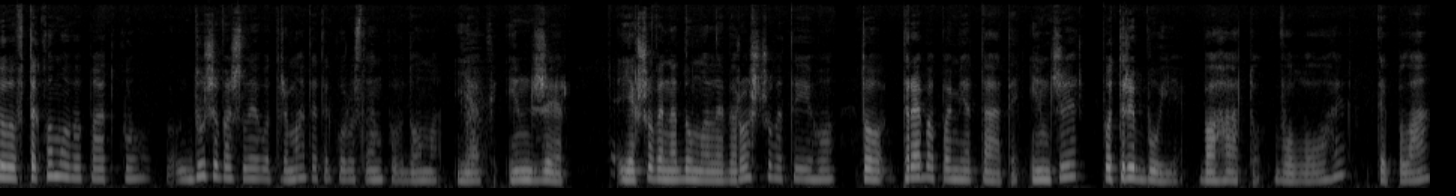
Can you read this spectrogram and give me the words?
то в такому випадку дуже важливо тримати таку рослинку вдома, як інжир. Якщо ви надумали вирощувати його, то треба пам'ятати, інжир потребує багато вологи, тепла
